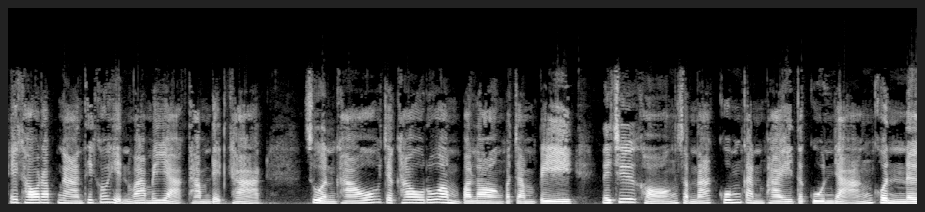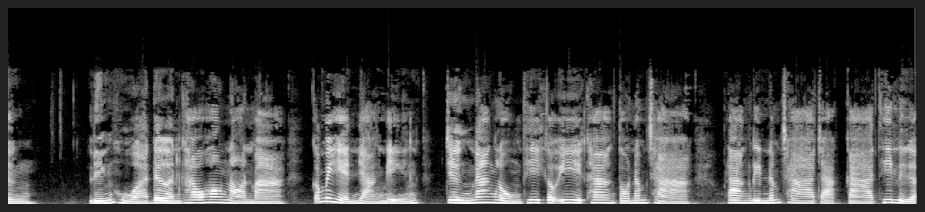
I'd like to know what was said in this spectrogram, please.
ให้เขารับงานที่เขาเห็นว่าไม่อยากทำเด็ดขาด ส่วนเขาจะเข้าร่วมประลองประจำปี ในชื่อของสำนักคุ้มกันภัยตระกูลหยางคนหนึ่งหลิงหัวเดินเข้าห้องนอนมา ก็ไม่เห็นหยางหนิง จึงนั่งลงที่เก้าอี้ข้างโต๊ะน้ำชา พลางรินน้ำชาจากกาที่เหลือ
